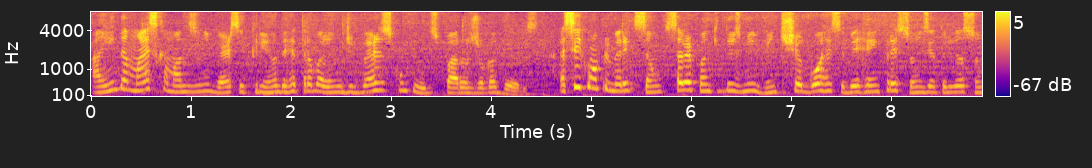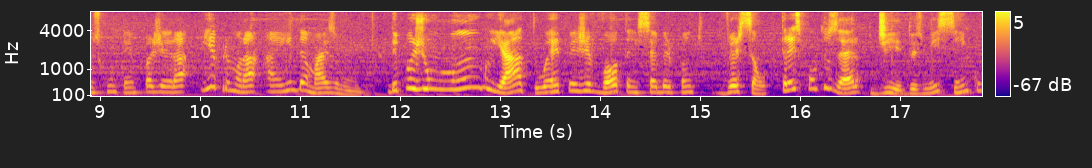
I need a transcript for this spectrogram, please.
ainda mais camadas do universo e criando e retrabalhando diversos conteúdos para os jogadores. Assim como a primeira edição, Cyberpunk 2020 chegou a receber reimpressões e atualizações com o tempo para gerar e aprimorar ainda mais o mundo. Depois de um longo hiato, o RPG volta em Cyberpunk versão 3.0 de 2005,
